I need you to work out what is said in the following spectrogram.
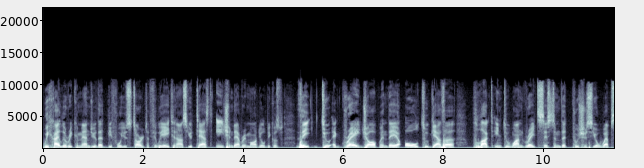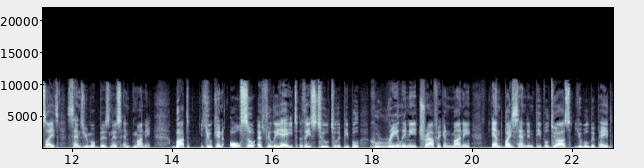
We highly recommend you that before you start affiliating us, you test each and every module because they do a great job when they are all together plugged into one great system that pushes your websites, sends you more business and money. But you can also affiliate this tool to the people who really need traffic and money and by sending people to us you will be paid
